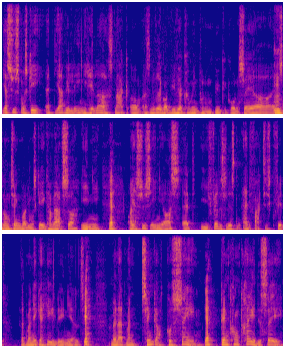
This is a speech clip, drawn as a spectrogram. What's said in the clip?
jeg synes måske, at jeg ville egentlig hellere snakke om, altså nu ved jeg godt, at vi er ved at komme ind på nogle byggegrundsager og alle mm. sådan nogle ting, hvor de måske ikke har været så enige. Ja. Og jeg synes egentlig også, at i fælleslisten er det faktisk fedt, at man ikke er helt enig altid, Ja. men at man tænker på sagen, Ja. den konkrete sag,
